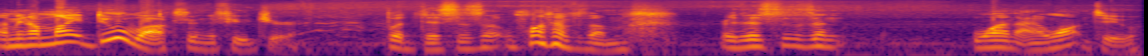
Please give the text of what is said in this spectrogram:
I mean, I might do a walkthrough in the future, but this isn't one of them. or this isn't one I want to.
